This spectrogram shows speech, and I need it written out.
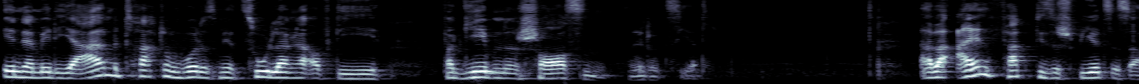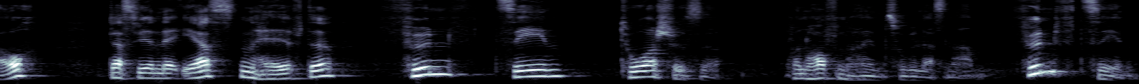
In der medialen Betrachtung wurde es mir zu lange auf die vergebenen Chancen reduziert. Aber ein Fakt dieses Spiels ist auch, dass wir in der ersten Hälfte 15 Torschüsse von Hoffenheim zugelassen haben. 15.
